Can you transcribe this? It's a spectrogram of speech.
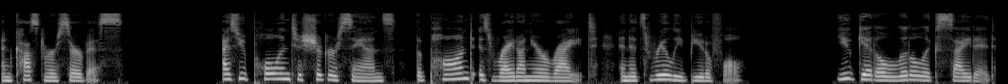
and customer service. As you pull into Sugar Sands, the pond is right on your right, and it's really beautiful. You get a little excited.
